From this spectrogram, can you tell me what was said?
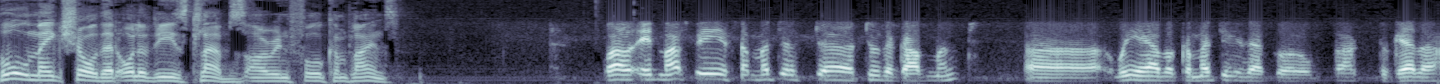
who will make sure that all of these clubs are in full compliance? Well, it must be submitted uh, to the government. Uh, we have a committee that will work together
